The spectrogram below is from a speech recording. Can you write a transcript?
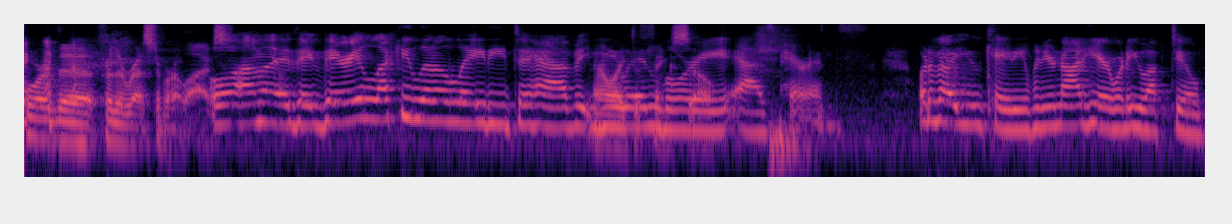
for the for the rest of our lives. Well, Emma is a very lucky little lady to have you like and think so. Lori as parents. What about you, Katie? When you're not here, what are you up to?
